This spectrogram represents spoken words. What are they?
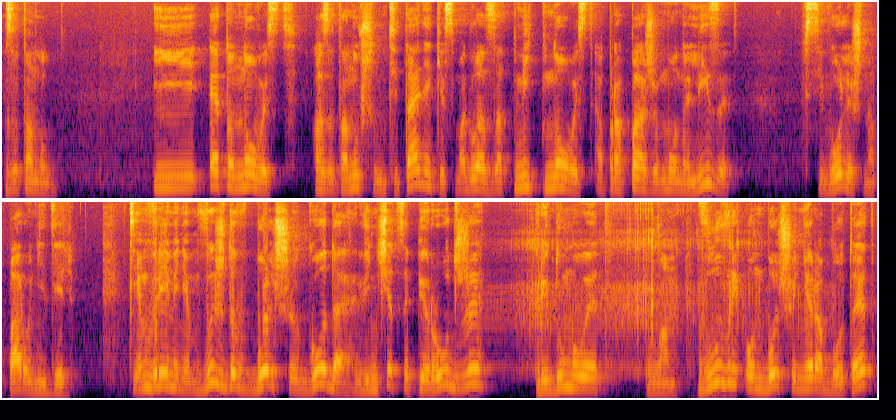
затонул. И эта новость о затонувшем Титанике смогла затмить новость о пропаже Мона Лизы всего лишь на пару недель. Тем временем, выждав больше года, Винчеца Перуджи придумывает план. В Лувре он больше не работает,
